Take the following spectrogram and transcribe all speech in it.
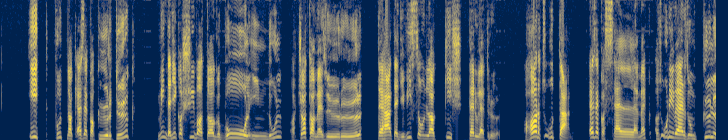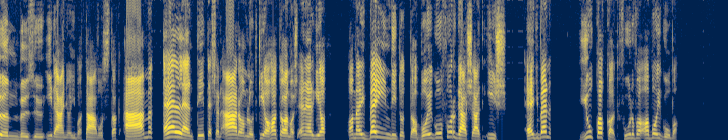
itt futnak ezek a kürtők, mindegyik a sivatagból indul, a csatamezőről, tehát egy viszonylag kis területről. A harc után ezek a szellemek az univerzum különböző irányaiba távoztak, ám ellentétesen áramlott ki a hatalmas energia, amely beindította a bolygó forgását is, egyben lyukakat furva a bolygóba.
